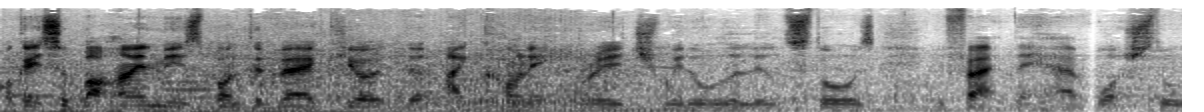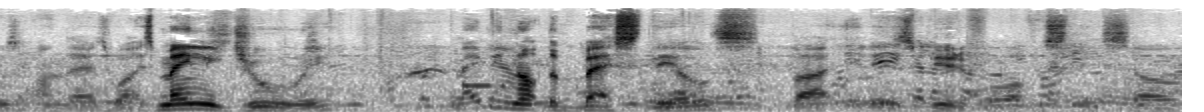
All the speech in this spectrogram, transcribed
Okay, so behind me is Ponte Vecchio, the iconic bridge with all the little stores. In fact, they have watch stores on there as well. It's mainly jewelry. Maybe not the best deals, but it is beautiful, obviously. So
